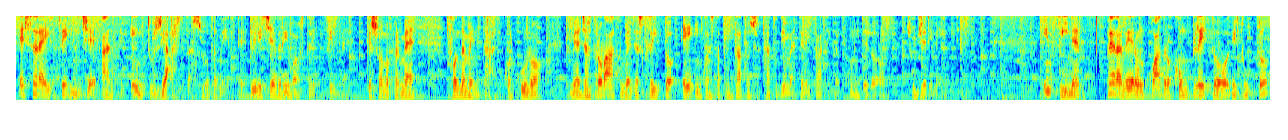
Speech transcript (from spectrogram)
e sarei felice, anzi entusiasta assolutamente, di ricevere i vostri feedback, che sono per me fondamentali. Qualcuno mi ha già trovato, mi ha già scritto e in questa puntata ho cercato di mettere in pratica alcuni dei loro suggerimenti. Infine, per avere un quadro completo di tutto,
